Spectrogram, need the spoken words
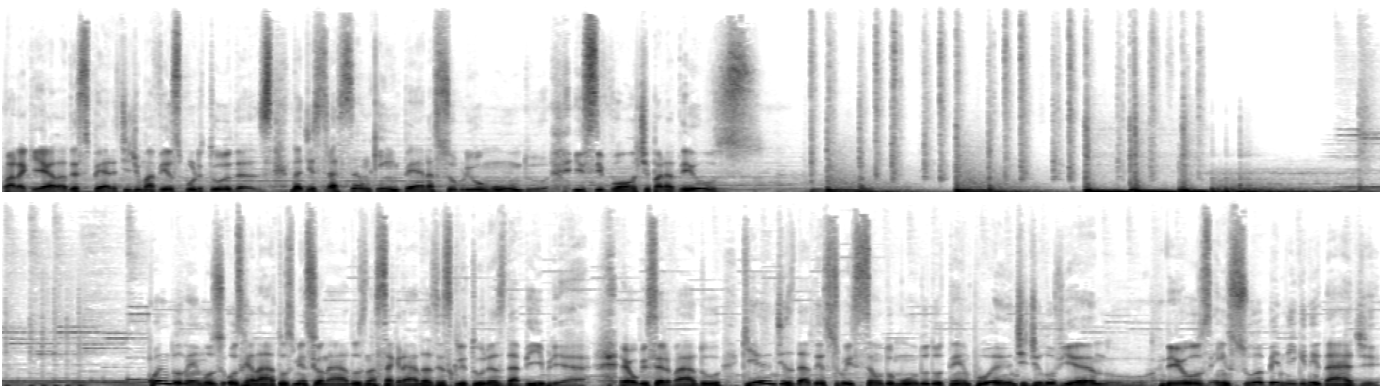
para que ela desperte de uma vez por todas da distração que impera sobre o mundo e se volte para Deus? Quando lemos os relatos mencionados nas Sagradas Escrituras da Bíblia, é observado que antes da destruição do mundo do tempo antediluviano, Deus, em sua benignidade,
